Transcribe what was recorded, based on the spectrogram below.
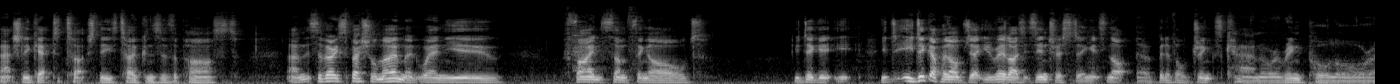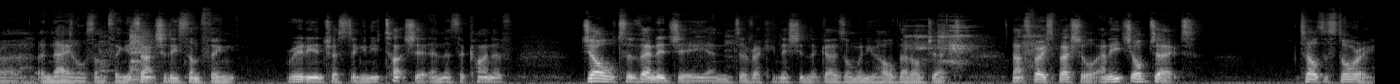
actually get to touch these tokens of the past. And it's a very special moment when you find something old, you dig it. You, you, dig up an object, you realise it's interesting. It's not a bit of old drinks can or a ring pull or a, a nail or something. It's actually something really interesting, and you touch it, and there's a kind of jolt of energy and recognition that goes on when you hold that object. That's very special, and each object tells a story.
